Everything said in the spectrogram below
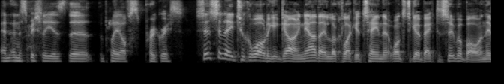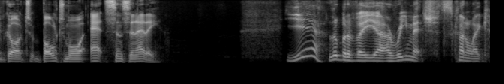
and, and especially as the, the playoffs progress. Cincinnati took a while to get going. Now they look like a team that wants to go back to Super Bowl, and they've got Baltimore at Cincinnati. Yeah, a little bit of a, uh, a rematch. It's kind of like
